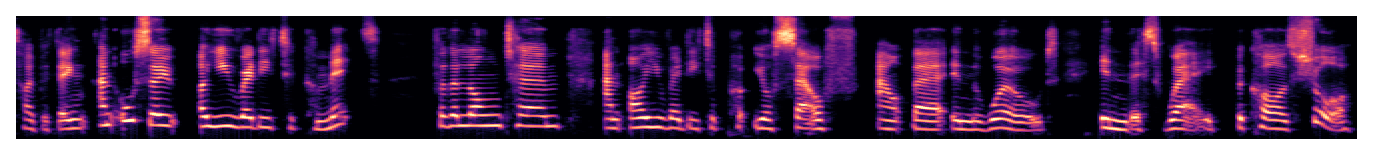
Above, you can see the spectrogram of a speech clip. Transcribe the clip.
type of thing. And also, are you ready to commit? For the long term? And are you ready to put yourself out there in the world in this way? Because, sure,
